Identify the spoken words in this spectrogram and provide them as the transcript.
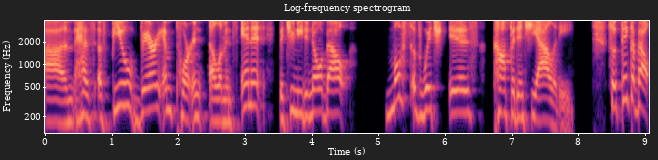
um, has a few very important elements in it that you need to know about most of which is confidentiality. So think about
